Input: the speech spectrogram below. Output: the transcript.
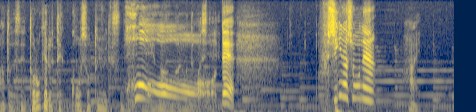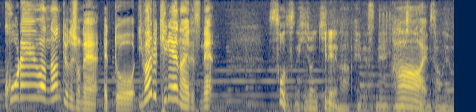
あとですね「とろける鉄工所」というですねほう。てで、不思議な少年。はいこれはなんて言うんでしょうね。えっと、いわゆる綺麗な絵ですね。そうですね。非常に綺麗な絵ですね。はい。山下和美さんの絵は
